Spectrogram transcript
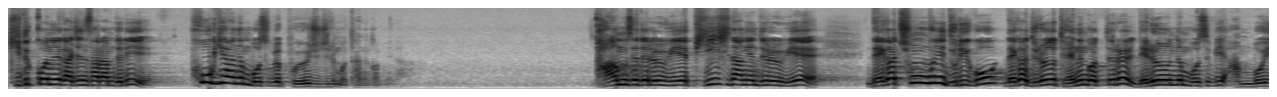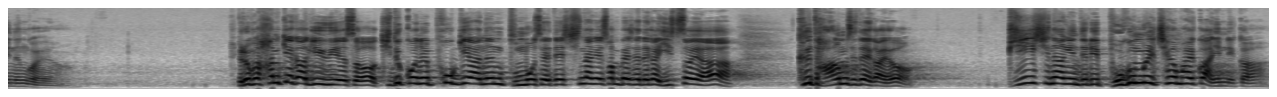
기득권을 가진 사람들이 포기하는 모습을 보여주지를 못하는 겁니다. 다음 세대를 위해 비신앙인들을 위해 내가 충분히 누리고 내가 누려도 되는 것들을 내려놓는 모습이 안 보이는 거예요. 여러분 함께 가기 위해서 기득권을 포기하는 부모 세대, 신앙의 선배 세대가 있어야 그 다음 세대가요. 비신앙인들이 복음을 체험할 거 아닙니까?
